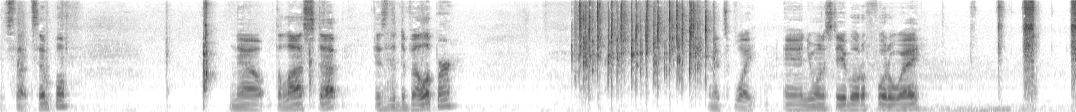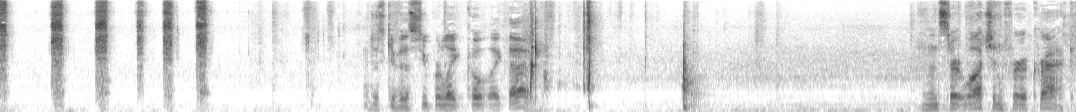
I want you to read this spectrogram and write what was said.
it's that simple. Now, the last step is the developer. And it's white. And you want to stay about a foot away just give it a super light coat like that. And then start watching for a crack.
